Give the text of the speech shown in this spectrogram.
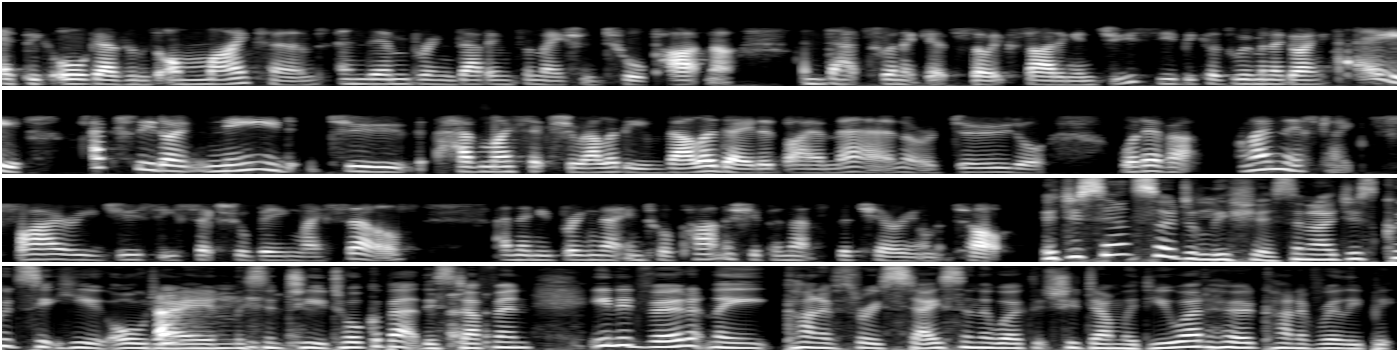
epic orgasms on my terms, and then bring that information to a partner. And that's when it gets so exciting and juicy because women are going, hey, I actually don't need to have my sexuality validated by a man or a dude or whatever. I'm this like fiery, juicy sexual being myself. And then you bring that into a partnership, and that's the cherry on the top. It just sounds so delicious, and I just could sit here all day and listen to you talk about this stuff. And inadvertently, kind of through Stace and the work that she'd done with you, I'd heard kind of really, bit,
